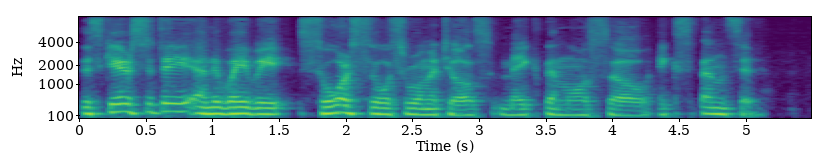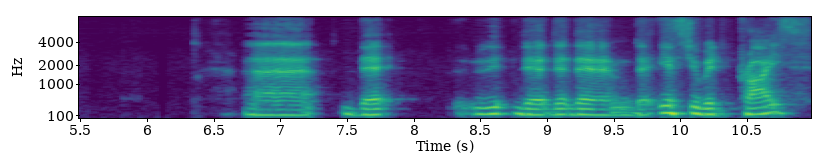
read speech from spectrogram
the scarcity and the way we source those raw materials make them also expensive. Uh, the, the, the, the, the issue with price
